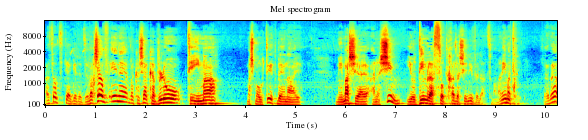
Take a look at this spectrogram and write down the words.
אז רציתי להגיד את זה. ועכשיו, הנה, בבקשה, קבלו טעימה משמעותית בעיניי ממה שאנשים יודעים לעשות אחד לשני ולעצמם. אני מתחיל, בסדר?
